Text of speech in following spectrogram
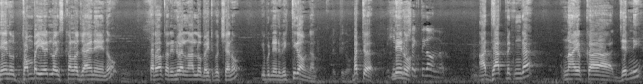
నేను తొంభై ఏడులో ఇస్కాన్లో జాయిన్ అయ్యాను. తర్వాత రెండు వేల నాలుగులో బయటకు వచ్చాను. ఇప్పుడు నేను వ్యక్తిగా ఉన్నాను. బట్ నేను ఆధ్యాత్మికంగా నా యొక్క జర్నీ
